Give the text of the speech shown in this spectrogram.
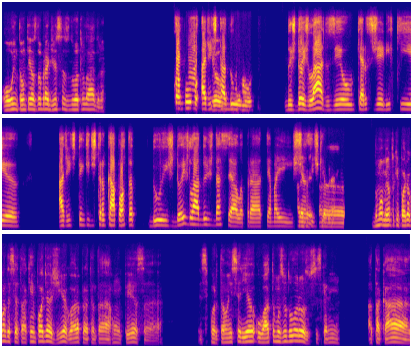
Ou então tem as dobradiças do outro lado, né? Como a gente Eu- tá do dos dois lados, eu quero sugerir que a gente tente destrancar a porta dos dois lados da cela pra ter mais chance de quebrar. No momento que pode acontecer, tá? Quem pode agir agora pra tentar romper essa, esse portão aí seria o Atomos e o Doloroso. Vocês querem atacar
